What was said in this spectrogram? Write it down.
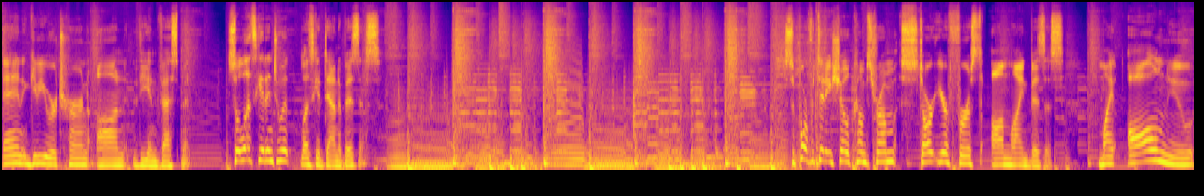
and give you a return on the investment. So let's get into it. Let's get down to business. Support for today's show comes from Start Your First Online Business, my all new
